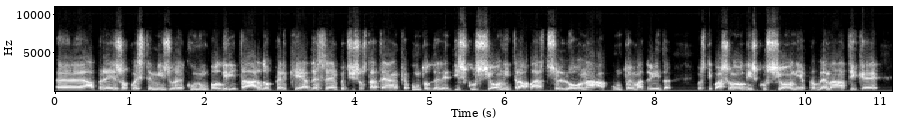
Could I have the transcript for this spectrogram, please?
eh, ha preso queste misure con un po' di ritardo perché ad esempio ci sono state anche appunto delle discussioni tra Barcellona appunto e Madrid. Queste qua sono discussioni e problematiche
